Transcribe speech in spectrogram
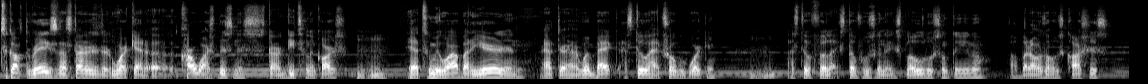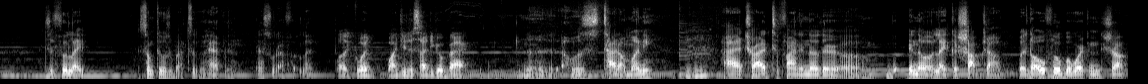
took off the rigs and I started to work at a car wash business. Started detailing cars. Mm-hmm. Yeah, it took me a while, about a year, and after I went back, I still had trouble working. Mm-hmm. I still feel like stuff was gonna explode or something, you know. Uh, but I was always cautious. I just feel like something was about to happen. That's what I felt like. Like, what? Why'd you decide to go back? I was tight on money. Mm-hmm. I had tried to find another, uh, you know, like a shop job, but no oil field, but working in the shop.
